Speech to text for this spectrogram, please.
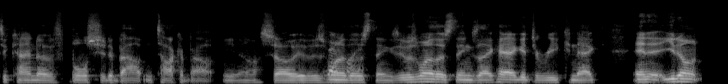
to kind of bullshit about and talk about, you know. So it was one of those things. It was one of those things like, hey, I get to reconnect, and it, you don't.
